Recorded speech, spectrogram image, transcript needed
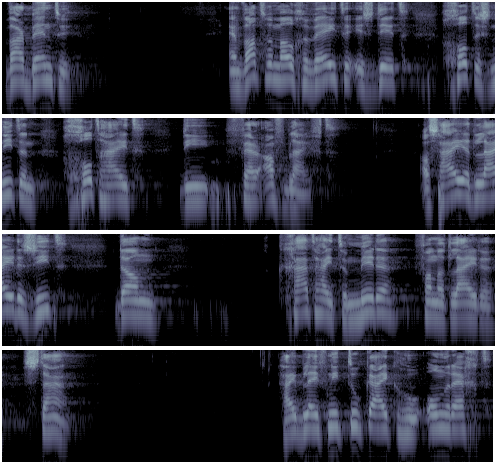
waar bent u? En wat we mogen weten is dit: God is niet een godheid die ver af blijft. Als hij het lijden ziet, dan gaat hij te midden van het lijden staan. Hij bleef niet toekijken hoe onrecht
